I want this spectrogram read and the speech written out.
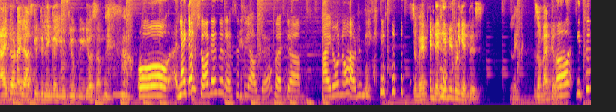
I thought I'll ask you to link a YouTube video something. oh like i'm sure there's a recipe out there but uh, i don't know how to make it So where can Delhi people get this? Like Zomato. uh, it's in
